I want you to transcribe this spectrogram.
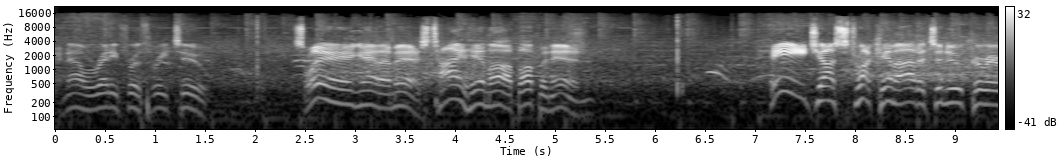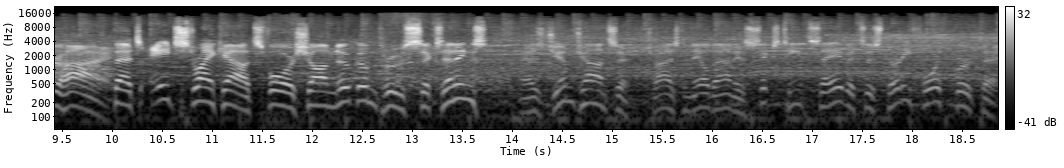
And now we're ready for a 3 2. Swing and a miss. Tied him up, up and in. He just struck him out. It's a new career high. That's eight strikeouts for Sean Newcomb through six innings as Jim Johnson tries to nail down his 16th save. It's his 34th birthday.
